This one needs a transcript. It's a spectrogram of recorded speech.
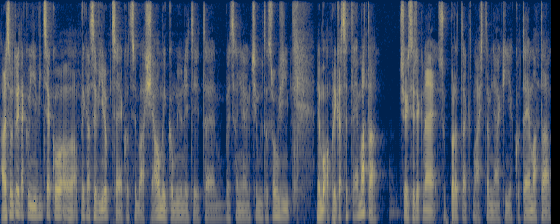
Ale jsou to i takový víc jako eh, aplikace výrobce, jako třeba Xiaomi Community, to je vůbec ani nevím, k čemu to slouží, nebo aplikace témata, člověk si řekne, super, tak máš tam nějaký jako témata,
